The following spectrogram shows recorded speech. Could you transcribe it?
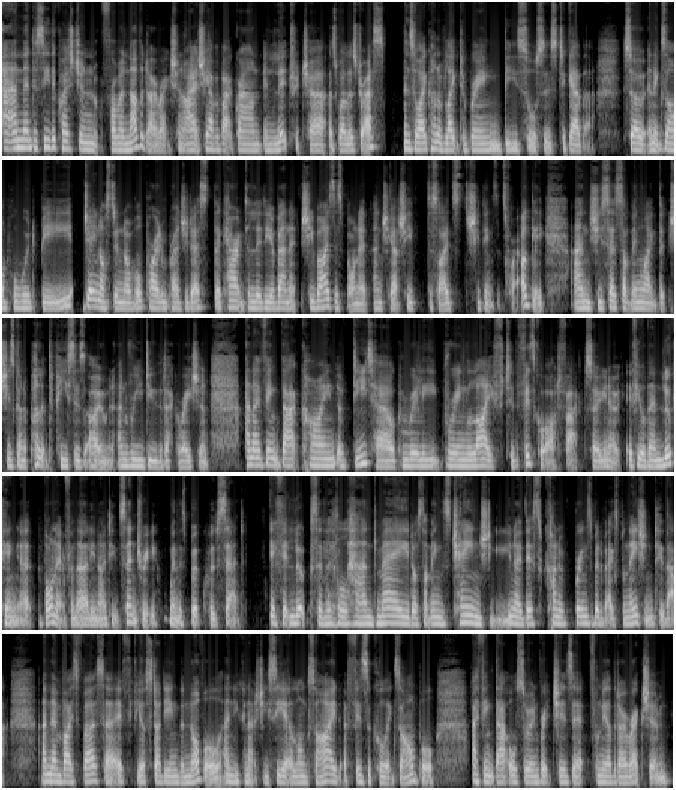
And then to see the question from another direction, I actually have a background in literature as well as dress. And so I kind of like to bring these sources together. So an example would be Jane Austen novel, Pride and Prejudice. The character Lydia Bennet, she buys this bonnet and she actually decides she thinks it's quite ugly. And she says something like that she's going to pull it to pieces at home and redo the decoration. And I think that kind of detail can really bring life to the physical artifact. So, you know, if you're then looking at the bonnet from the early 19th century when this book was set, if it looks a little handmade or something's changed, you know, this kind of brings a bit of explanation to that. And then vice versa, if you're studying the novel and you can actually see it alongside a physical example, I think that also enriches it from the other direction.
